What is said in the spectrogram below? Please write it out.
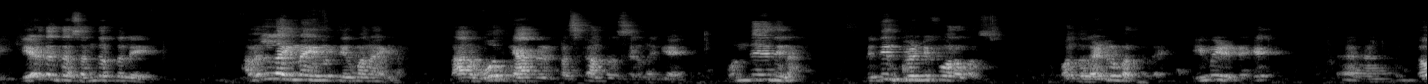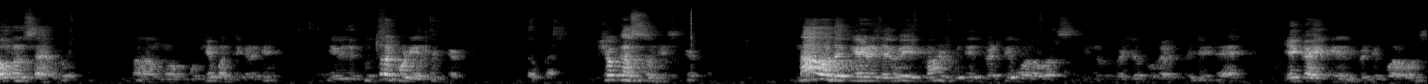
ಈ ಕೇಳಿದಂತ ಸಂದರ್ಭದಲ್ಲಿ ಅವೆಲ್ಲ ಇನ್ನ ಏನು ತೀರ್ಮಾನ ಇಲ್ಲ. ನಾನು ಓದ್ ಕ್ಯಾಬಿನೆಟ್ ಪ್ರೆಸ್ ಕಾನ್ಫರೆನ್ಸ್ ಹೇಳಿದಂಗೆ ಒಂದೇ ದಿನ ವಿತ್ ಇನ್ ಟ್ವೆಂಟಿ ಫೋರ್ ಅವರ್ಸ್ ಒಂದು ಲೆಟರ್ ಬರ್ತದೆ ಇಮಿಡಿಯೇಟ್ ಗವರ್ನರ್ ಸಾಹೇಬರು ಮುಖ್ಯಮಂತ್ರಿಗಳಿಗೆ ನೀವು ಇದಕ್ಕೆ ಉತ್ತರ ಕೊಡಿ ಅಂತ ಕೇಳ್ತಾರೆ ಶೋಕಾಸ್ ನೋಟಿಸ್ ಕೇಳ್ತಾರೆ ನಾವು ಅದಕ್ಕೆ ಹೇಳಿದ್ದೇವೆ it not within twenty four hours ಇನ್ನು ಸ್ಪೆಷಲ್ ಪೇಜ್ ಇದೆ. ಏಕಾಏಕಿ ಟ್ವೆಂಟಿ ಫೋರ್ ಅವರ್ಸ್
